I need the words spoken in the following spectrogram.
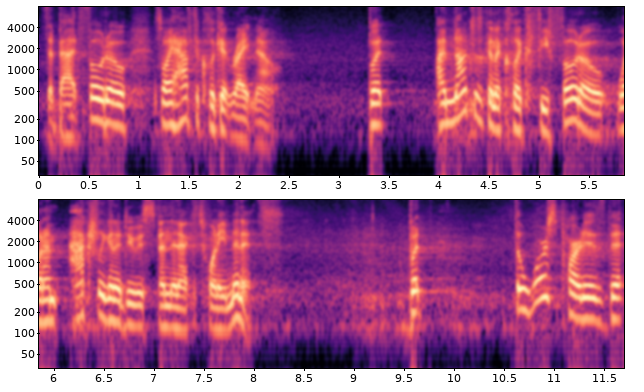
it's a bad photo? So I have to click it right now. But I'm not just going to click see photo. What I'm actually going to do is spend the next 20 minutes. But the worst part is that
